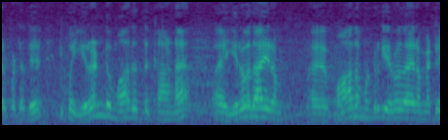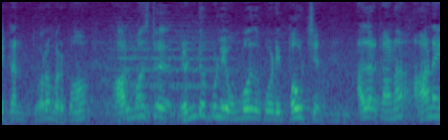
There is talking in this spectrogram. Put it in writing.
ஏற்பட்டது. இப்போ இரண்டு மாதத்துக்கான இருபதாயிரம் மாதம் ஒன்றுக்கு இருபதாயிரம் மெட்ரிக் டன் தூரம் பருப்பும் ஆல்மோஸ்ட் ரெண்டு புள்ளி ஒம்பது கோடி பவுச்சு அதற்கான ஆணை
